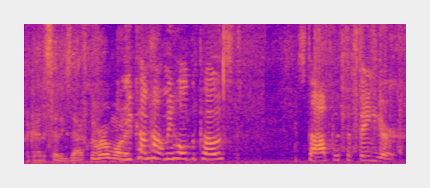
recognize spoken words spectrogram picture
I got it set exactly where I Can want you it. come help me hold the post? Stop with the finger.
